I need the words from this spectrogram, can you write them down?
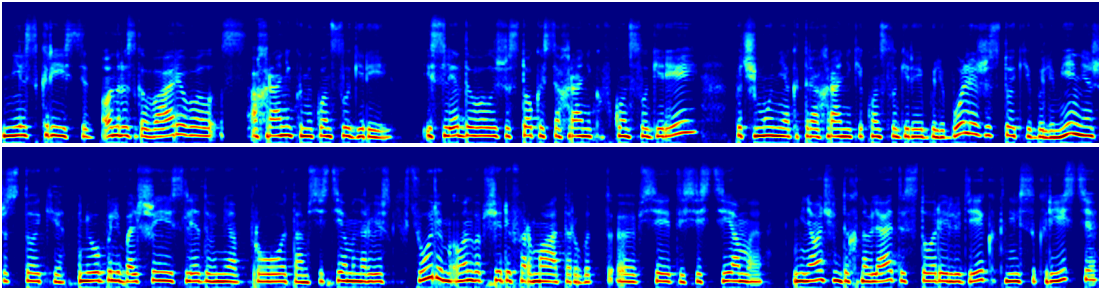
Нильс Кристи. Он разговаривал с охранниками концлагерей исследовал жестокость охранников концлагерей, почему некоторые охранники концлагерей были более жестокие, были менее жестокие. У него были большие исследования про там, систему норвежских тюрем, и он вообще реформатор вот э, всей этой системы. Меня очень вдохновляет история людей, как Нильса Кристи,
